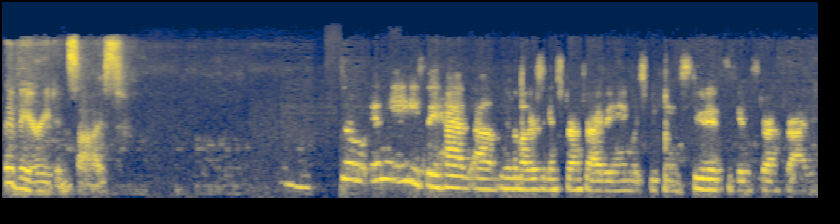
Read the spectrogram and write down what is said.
they varied in size. So in the 80s they had um, you know the mothers against drunk driving which became students against drunk driving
